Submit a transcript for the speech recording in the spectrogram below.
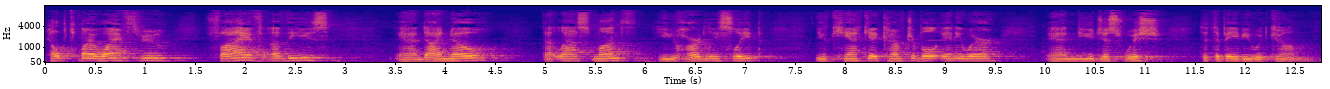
helped my wife through five of these, and I know that last month you hardly sleep, you can't get comfortable anywhere, and you just wish that the baby would come.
